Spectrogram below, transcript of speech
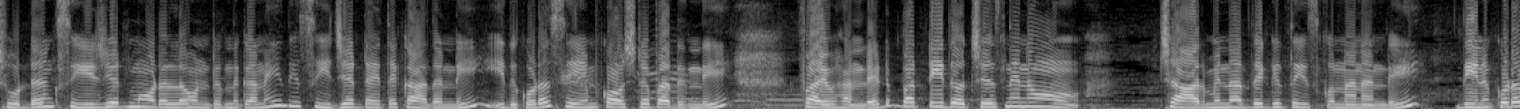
చూడడానికి సీజెడ్ మోడల్లో ఉంటుంది కానీ ఇది సీజెడ్ అయితే కాదండి. ఇది కూడా సేమ్ కాస్టే పడింది ఫైవ్ హండ్రెడ్. బట్ ఇది వచ్చేసి నేను చార్మినార్ దగ్గర తీసుకున్నానండి. దీనికి కూడా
